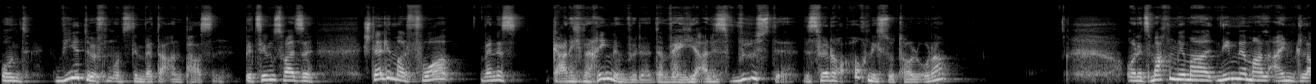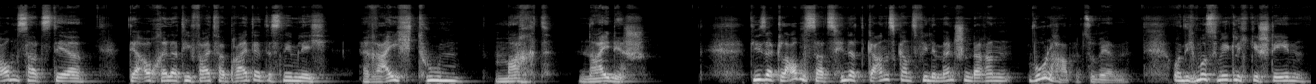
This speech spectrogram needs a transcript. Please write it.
Und wir dürfen uns dem Wetter anpassen. Beziehungsweise stell dir mal vor, wenn es gar nicht mehr regnen würde, dann wäre hier alles Wüste. Das wäre doch auch nicht so toll, oder? Und jetzt machen wir mal, nehmen wir mal einen Glaubenssatz, der, der auch relativ weit verbreitet ist, nämlich Reichtum macht neidisch. Dieser Glaubenssatz hindert ganz, ganz viele Menschen daran, wohlhabend zu werden. Und ich muss wirklich gestehen,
